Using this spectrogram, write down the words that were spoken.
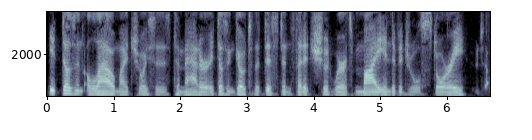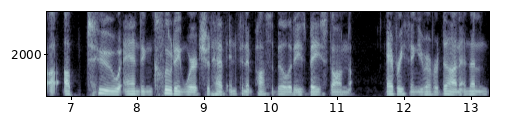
it doesn't allow my choices to matter. It doesn't go to the distance that it should, where it's my individual story, uh, up to and including where it should have infinite possibilities based on everything you've ever done. And then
